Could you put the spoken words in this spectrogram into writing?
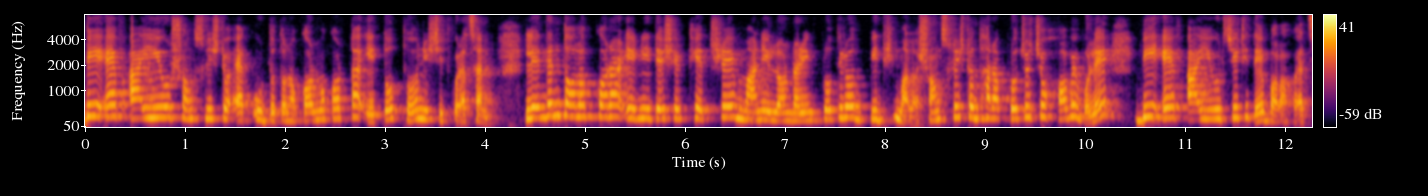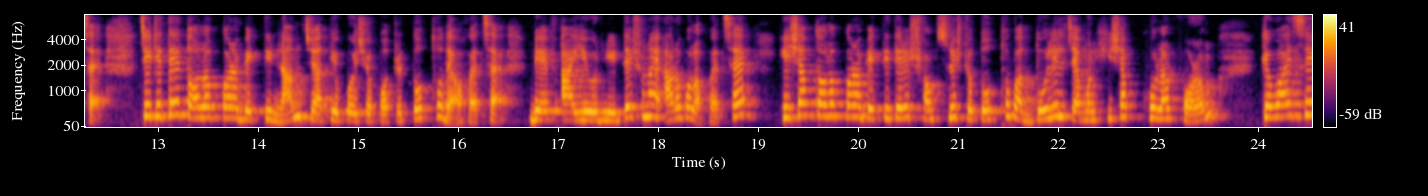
বিএফআইইউ সংশ্লিষ্ট এক ঊর্ধ্বতন কর্মকর্তা এ তথ্য নিশ্চিত করেছেন। লেনদেন তলব করার এই নির্দেশের ক্ষেত্রে মানি লন্ডারিং প্রতিরোধ বিধিমালা সংশ্লিষ্ট ধারা প্রযোজ্য হবে বলে বিএফআইইউর চিঠিতে বলা হয়েছে। চিঠিতে তলব করা ব্যক্তির নাম, জাতীয় পরিচয়পত্রের তথ্য দেওয়া হয়েছে। বিএফআইইউর নির্দেশনায় আরও বলা হয়েছে, হিসাব তলব করা ব্যক্তিদের সংশ্লিষ্ট তথ্য বা দলিল যেমন হিসাব খোলার ফরম কেওয়াইসি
